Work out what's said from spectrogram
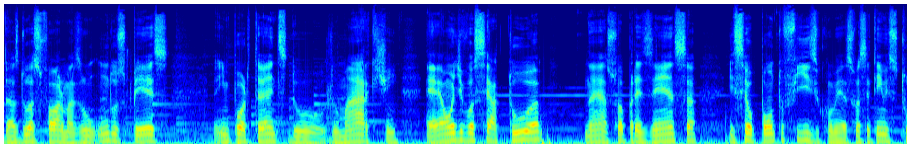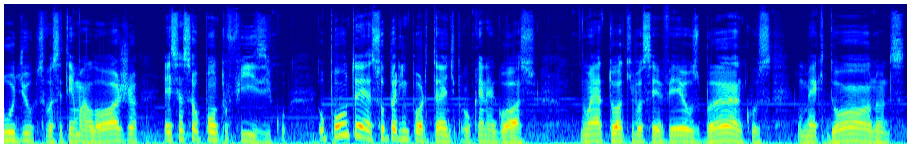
das duas formas. Um, dos P's importantes do, do marketing é onde você atua, né, a sua presença e seu ponto físico mesmo. Se você tem um estúdio, se você tem uma loja, esse é o seu ponto físico. O ponto é super importante para qualquer negócio. Não é à toa que você vê os bancos, o McDonald's,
